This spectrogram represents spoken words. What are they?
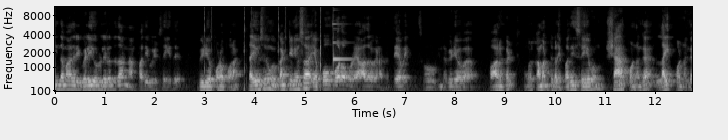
இந்த மாதிரி வெளியூரில் இருந்து தான் நான் பதிவு செய்து வீடியோ போட போகிறேன் தயவு செய்து உங்களுக்கு கண்டினியூஸாக எப்பவும் போல உங்களுடைய ஆதரவு எனக்கு தேவை. ஸோ இந்த வீடியோவை பாருங்கள். உங்கள் கமெண்ட்டுகளை பதிவு செய்யவும் ஷேர் பண்ணுங்க லைக் பண்ணுங்க.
